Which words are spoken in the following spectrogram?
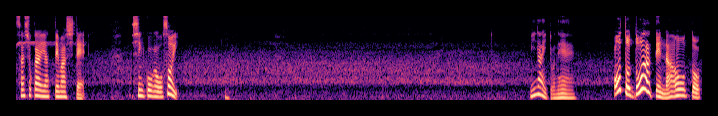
最初からやってまして、進行が遅い。見ないとね。おっと、どうなってんだ？おっと、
